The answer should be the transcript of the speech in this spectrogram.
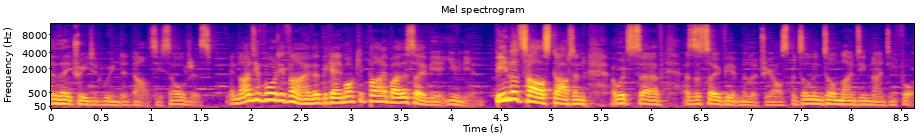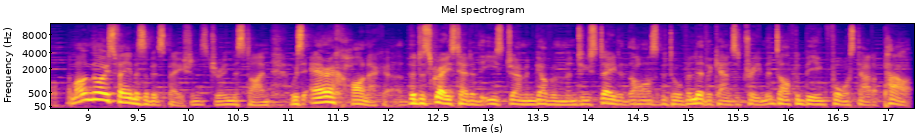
they treated wounded Nazi soldiers. In 1945, it became occupied by the Soviet Union. Beelitz Heilstatten would serve as a Soviet military hospital until 1994. Among the most famous of its patients during this time was Erich Honecker, the disgraced head of the East German government who stayed at the hospital for liver cancer treatment after being forced out of power.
